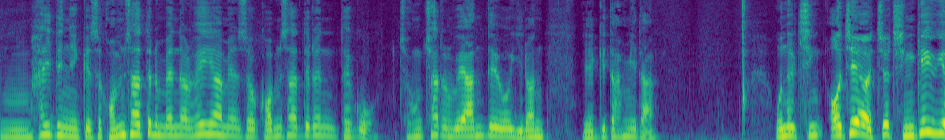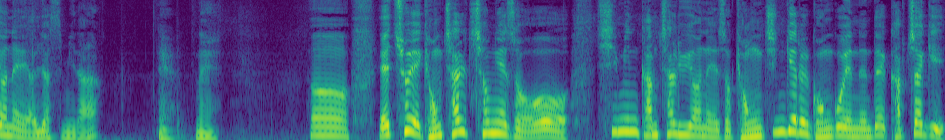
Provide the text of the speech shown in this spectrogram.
음, 하이든님께서 검사들은 맨날 회의하면서 검사들은 되고 경찰은 왜 안 돼요? 이런 얘기도 합니다. 오늘 징, 어제였죠. 징계위원회 열렸습니다. 네. 네. 어, 애초에 경찰청에서 시민감찰위원회에서 경징계를 권고했는데 갑자기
